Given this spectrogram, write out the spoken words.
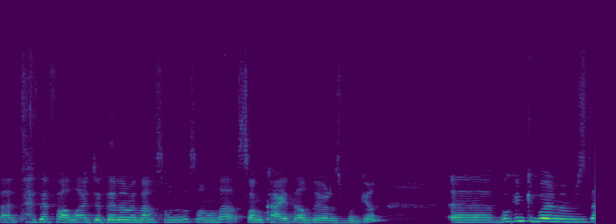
Ben de defalarca denemeden sonra sonunda son kaydı alıyoruz bugün. Bugünkü bölümümüzde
